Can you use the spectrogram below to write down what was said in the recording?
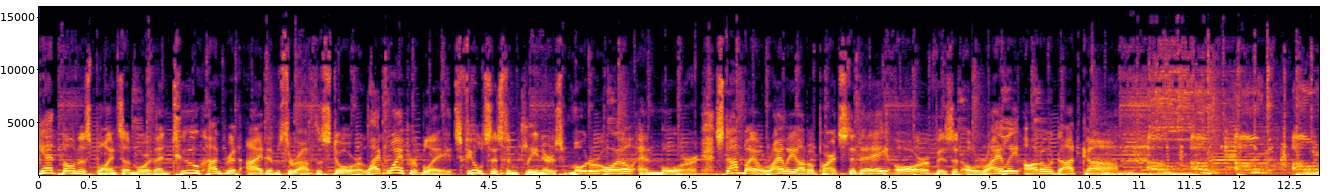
Get bonus points on more than 200 items throughout the store, like wiper blades, fuel system cleaners, motor oil, and more. Stop by O'Reilly Auto Parts today or visit O'ReillyAuto.com. Oh, oh, oh,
